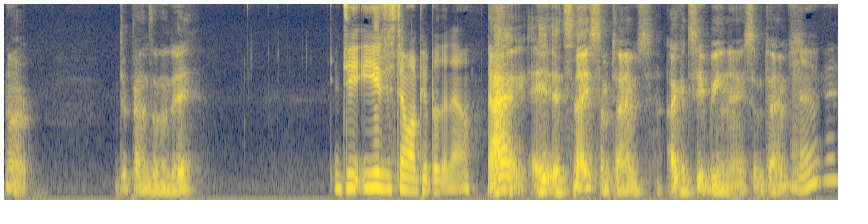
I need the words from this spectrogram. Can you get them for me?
No, depends on the day. Do you just don't want people to know? I, it's nice sometimes. I can see it being nice sometimes. Okay.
